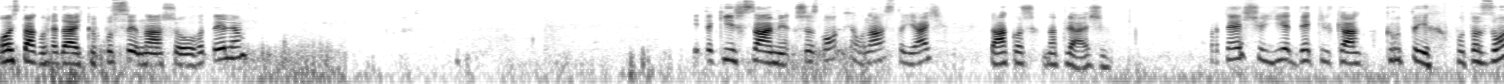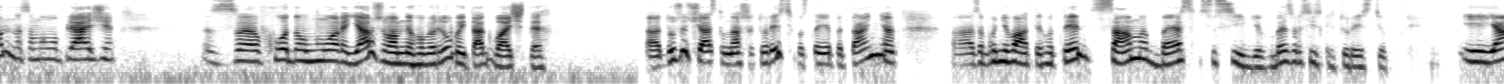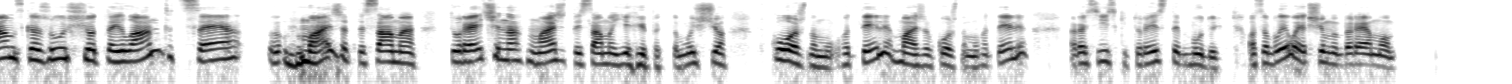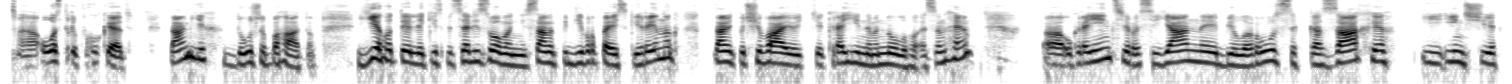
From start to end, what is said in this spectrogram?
Ось так виглядають корпуси нашого готеля. І такі ж самі шезлонги у нас стоять також на пляжі. Про те, що є декілька крутих фотозон на самому пляжі з входом в море, я вже вам не говорю, ви і так бачите. Дуже часто у наших туристів постає питання забронювати готель саме без сусідів, без російських туристів. І я вам скажу, що Таїланд це майже те саме Туреччина, майже той самий Єгипет, тому що в кожному готелі, майже в кожному готелі, російські туристи будуть. Особливо, якщо ми беремо е, острів Пхукет, там їх дуже багато. Є готелі, які спеціалізовані саме під європейський ринок. Там відпочивають країни минулого СНГ, е, українці, росіяни, білоруси, казахи і інші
